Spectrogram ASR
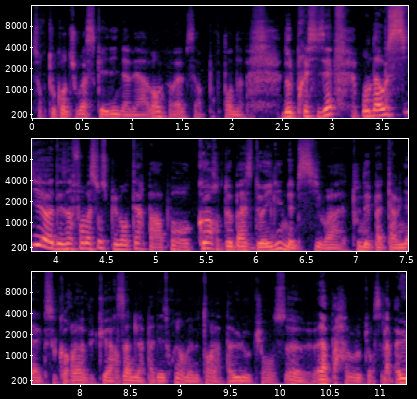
surtout quand tu vois ce qu'Aileen avait avant, quand même, c'est important de, le préciser. On a aussi euh, des informations supplémentaires par rapport au corps de base de même si voilà, tout n'est pas terminé avec ce corps-là, vu que Erzan ne l'a pas détruit, en même temps, elle n'a pas eu l'occurrence, euh, elle n'a pas, eu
